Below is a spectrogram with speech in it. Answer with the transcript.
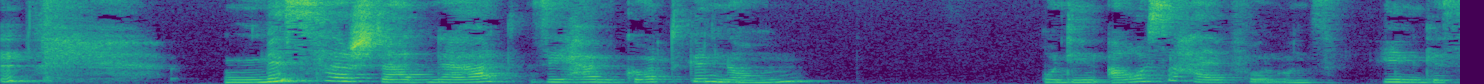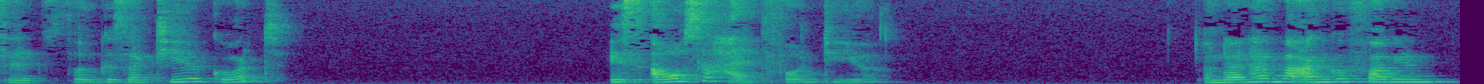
missverstanden hat. Sie haben Gott genommen und ihn außerhalb von uns hingesetzt und gesagt, hier Gott ist außerhalb von dir. Und dann haben wir angefangen,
